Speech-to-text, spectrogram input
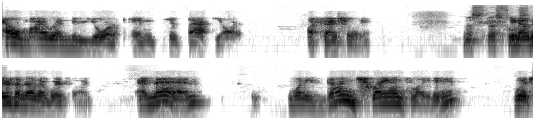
Palmyra, New York, in his backyard, essentially. That's, that's you know, there's another weird flag. And then when he's done translating, which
